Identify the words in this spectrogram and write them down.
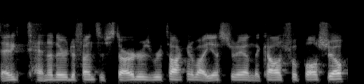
I think ten of their defensive starters we were talking about yesterday on the college football show.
